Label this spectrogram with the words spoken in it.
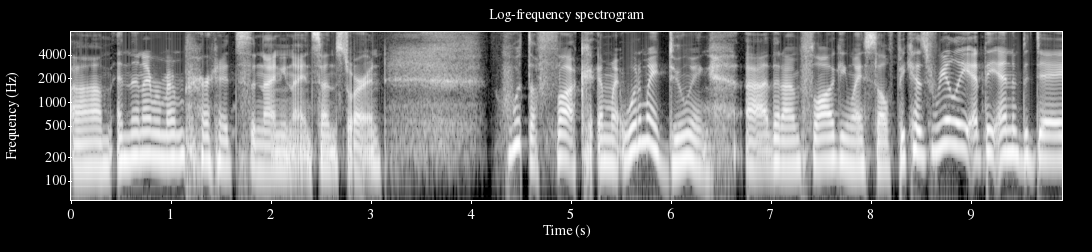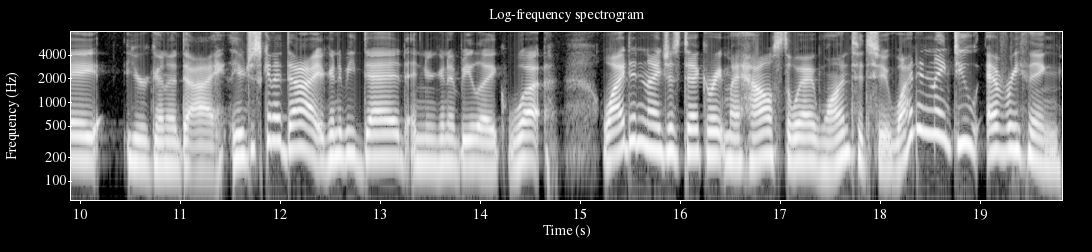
um, and then I remembered it's the ninety nine cent store, and what the fuck am I? What am I doing uh, that I'm flogging myself? Because really, at the end of the day, you're gonna die. You're just gonna die. You're gonna be dead, and you're gonna be like, what? Why didn't I just decorate my house the way I wanted to? Why didn't I do everything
